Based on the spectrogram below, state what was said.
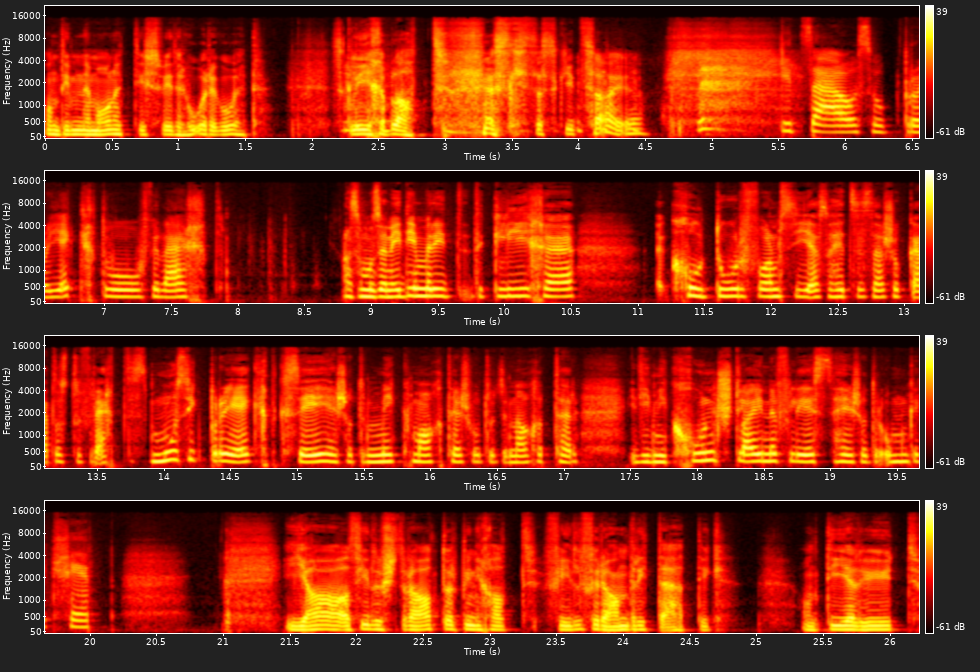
Und in einem Monat ist es wieder hure gut. Das gleiche Blatt. Das, gibt es auch, ja. Gibt es auch so Projekte, wo vielleicht, also muss ja nicht immer in der gleichen Kulturform sein. Also hat es auch schon gegeben, dass du vielleicht ein Musikprojekt gesehen hast oder mitgemacht hast, wo du dann nachher in deine Kunst fließen hast oder umgekehrt? Ja, als Illustrator bin ich halt viel für andere tätig. Und die Leute,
